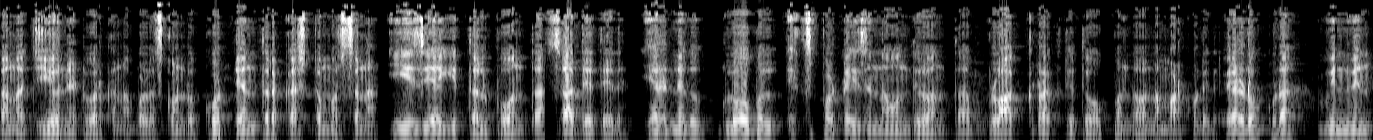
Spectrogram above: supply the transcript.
ತನ್ನ ಜಿಯೋ ನೆಟ್ವರ್ಕ್ ಅನ್ನ ಬಳಸ್ಕೊಂಡು ಕೋಟ್ಯಂತರ ಕಸ್ಟಮರ್ಸ್ ಅನ್ನ ಈಸಿಯಾಗಿ ತಲುಪುವಂತ ಸಾಧ್ಯತೆ ಇದೆ. ಎರಡನೇದು ಗ್ಲೋಬಲ್ ಎಕ್ಸ್ಪರ್ಟೈಸ್ ಅನ್ನ ಹೊಂದಿರುವಂತ ಬ್ಲಾಕ್ ರಾಕ್ ಜೊತೆ ಒಪ್ಪಂದವನ್ನ ಮಾಡ್ಕೊಂಡಿದೆ. ಎರಡು ಕೂಡ ವಿನ್ ವಿನ್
